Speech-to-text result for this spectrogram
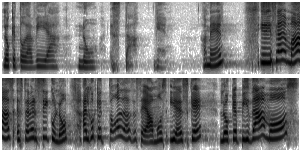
lo que todavía no está bien. Amén. Y dice además este versículo algo que todas deseamos y es que lo que pidamos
